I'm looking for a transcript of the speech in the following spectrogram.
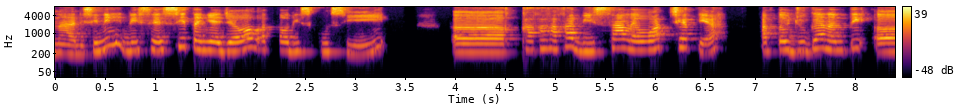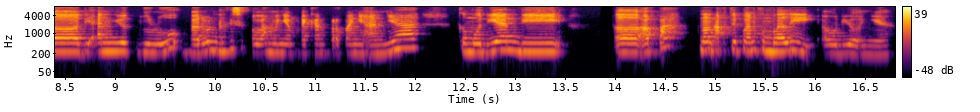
Nah di sini di sesi tanya jawab atau diskusi eh, kakak-kakak uh, bisa lewat chat ya, atau juga nanti uh, di unmute dulu, baru nanti setelah menyampaikan pertanyaannya, kemudian di uh, apa nonaktifkan kembali audionya.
